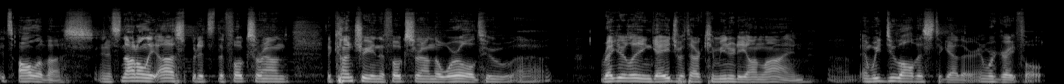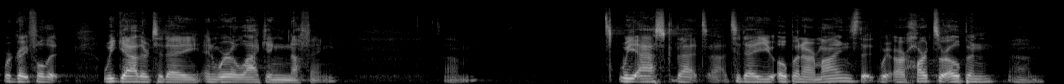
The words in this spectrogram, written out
It's all of us. And it's not only us, but it's the folks around the country and the folks around the world who uh, regularly engage with our community online. And we do all this together, and we're grateful. We're grateful that we gather today and we're lacking nothing. Um, we ask that uh, today you open our minds, that we, our hearts are open, um,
